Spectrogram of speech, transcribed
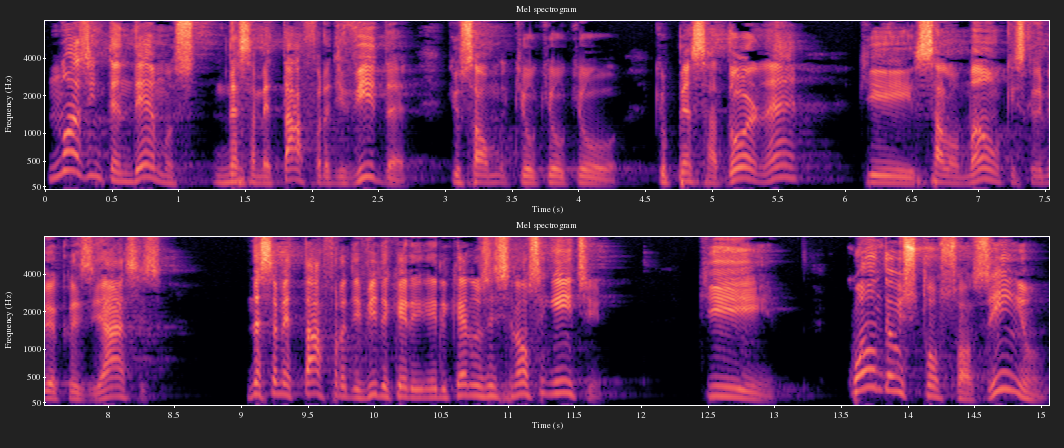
Nós entendemos nessa metáfora de vida que o, Salmo, que o, que o, que o, que o pensador, né, que Salomão, que escreveu Eclesiastes, nessa metáfora de vida que ele, ele quer nos ensinar o seguinte: que quando eu estou sozinho,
